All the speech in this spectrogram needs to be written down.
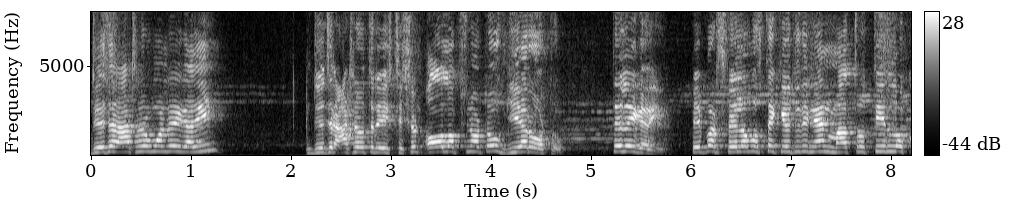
দুই হাজার আঠারো মডেলের গাড়ি, দুই হাজার আঠারোতে registration all option auto gear auto তেলের গাড়ি পেপার ফেল অবস্থায় কেউ যদি নেন, মাত্র তিন লক্ষ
